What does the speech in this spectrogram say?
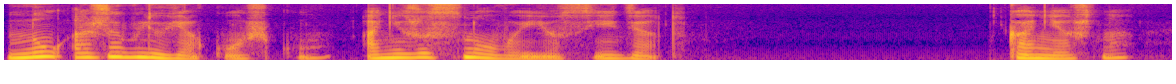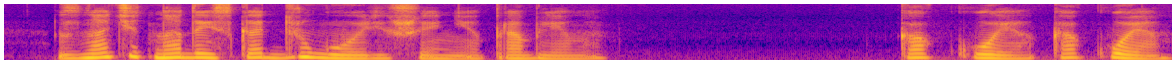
Ну, оживлю я кошку, они же снова ее съедят. Конечно, значит, надо искать другое решение проблемы. Какое, какое?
